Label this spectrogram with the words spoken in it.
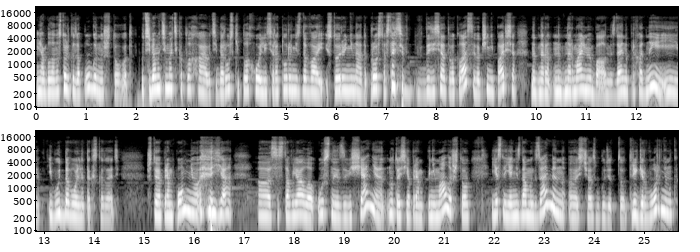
Я была настолько запугана, что вот у тебя математика плохая, у тебя русский плохой, литературу не сдавай, историю не надо, просто останься до 10 класса и вообще не парься над, над нормальными баллами, сдай на проходные и, и будь довольна, так сказать. Что я прям помню, я составляла устные завещания, ну, то есть я прям понимала, что если я не сдам экзамен, э, сейчас будет э, триггер-ворнинг,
